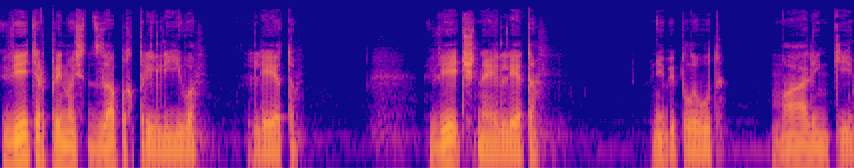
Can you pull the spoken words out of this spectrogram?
Ветер приносит запах прилива, лето. Вечное лето. В небе плывут маленькие,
